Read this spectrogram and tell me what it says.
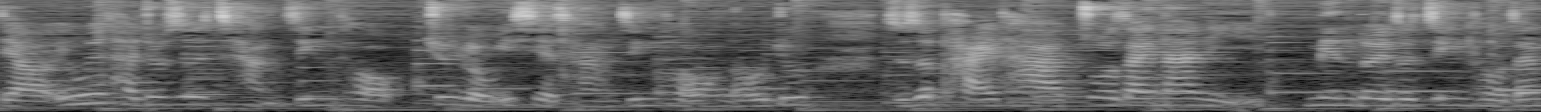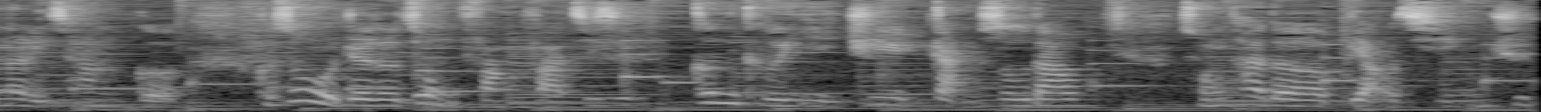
调，因为他就是长镜头，就有一些长镜头，然后就只是拍他坐在那里面对着镜头在那里唱歌。可是我觉得这种方法其实更可以去感受到，从他的表情去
